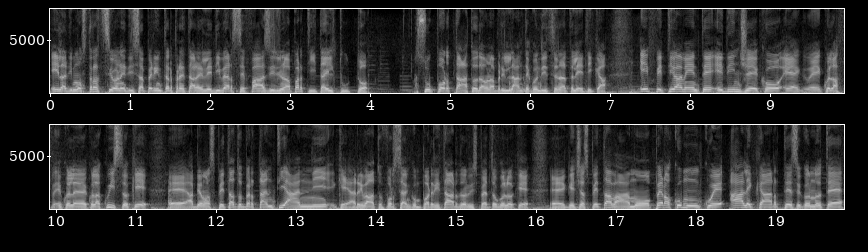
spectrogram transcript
e la dimostrazione di saper interpretare le diverse fasi di una partita, il tutto supportato da una brillante condizione atletica. Effettivamente Edin Dzeko è, è, quella, è quell'acquisto che eh, abbiamo aspettato per tanti anni, che è arrivato forse anche un po' in ritardo rispetto a quello che, eh, che ci aspettavamo, però comunque ha le carte secondo te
